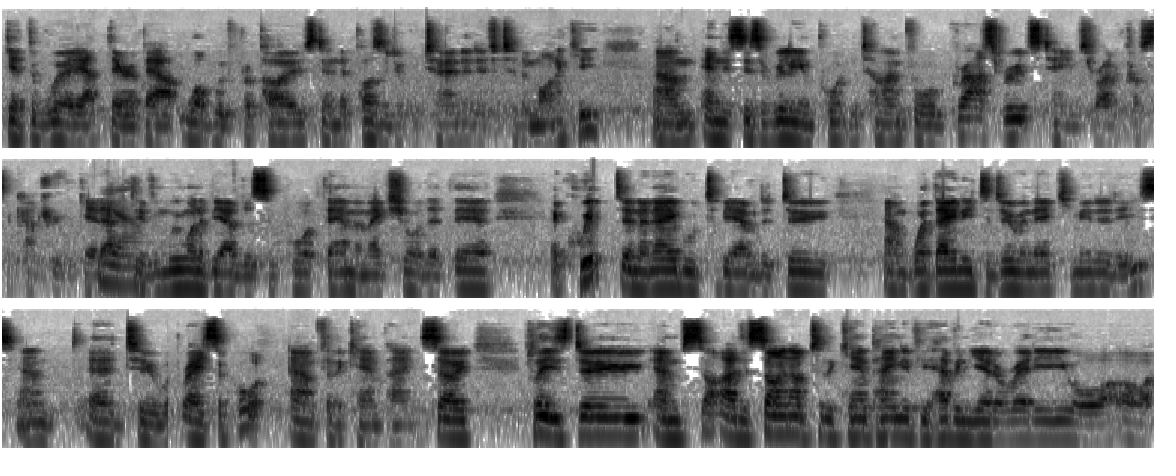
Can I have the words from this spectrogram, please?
get the word out there about what we've proposed and the positive alternative to the monarchy. Um, and this is a really important time for grassroots teams right across the country to get yeah. active, and we want to be able to support them and make sure that they're equipped and enabled to be able to do. Um, what they need to do in their communities um, uh, to raise support um, for the campaign. So please do um, either sign up to the campaign if you haven't yet already, or, or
